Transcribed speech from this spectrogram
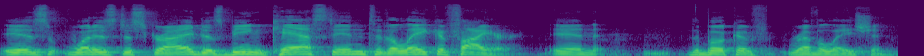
is what is described as being cast into the lake of fire in the book of Revelation.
